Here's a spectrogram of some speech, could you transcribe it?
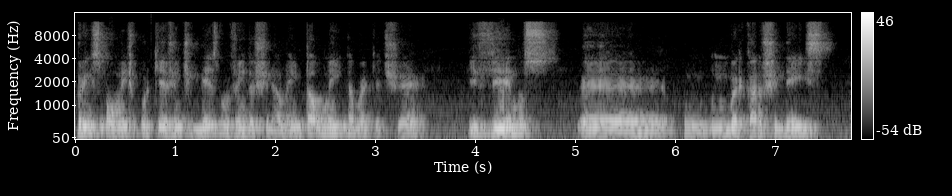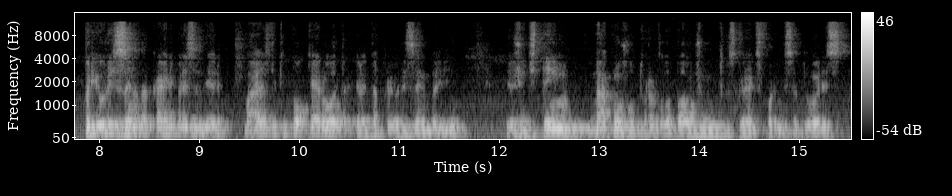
principalmente porque a gente, mesmo vendo a China lenta, aumenta a market share e vemos é, um, um, mercado chinês priorizando a carne brasileira, mais do que qualquer outra que ele está priorizando aí. E a gente tem, na conjuntura global de outros grandes fornecedores,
